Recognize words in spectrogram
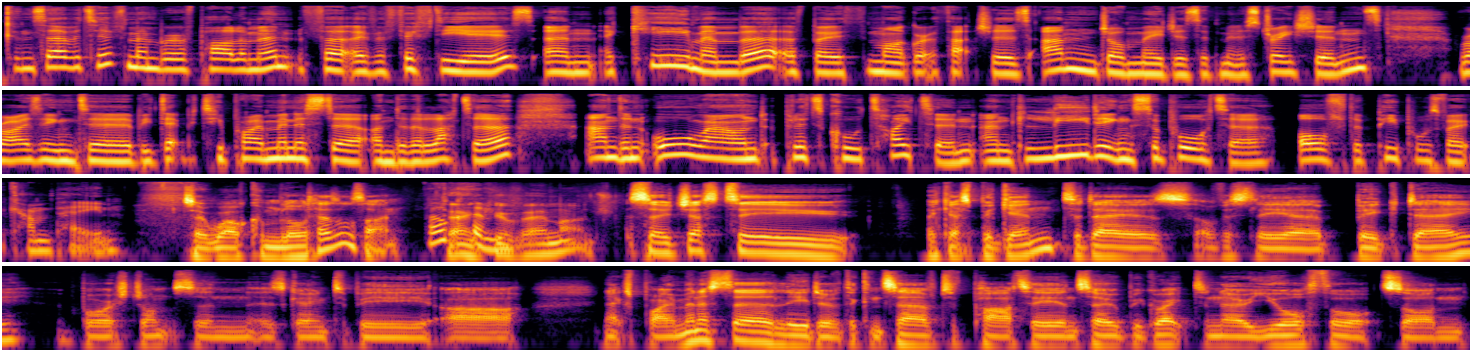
Conservative Member of Parliament for over 50 years and a key member of both Margaret Thatcher's and John Major's administrations, rising to be Deputy Prime Minister under the latter, and an all round political titan and leading supporter of the People's Vote campaign. So welcome, Lord Heseltine. Welcome. Thank you very much. So just to, I guess, begin, today is obviously a big day. Boris Johnson is going to be our next Prime Minister, leader of the Conservative Party. And so it'd be great to know your thoughts on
